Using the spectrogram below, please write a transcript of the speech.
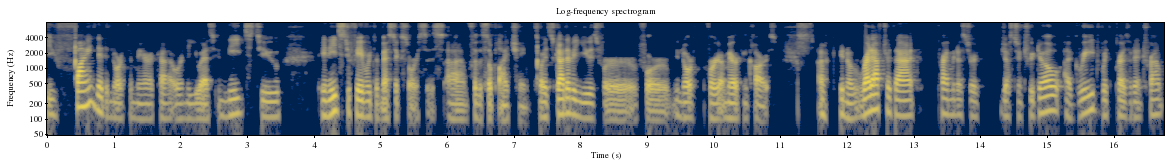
you find it in North America or in the US, it needs to it needs to favor domestic sources um, for the supply chain. So it's got to be used for for North for American cars. Uh, you know, right after that, Prime Minister Justin Trudeau agreed with President Trump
